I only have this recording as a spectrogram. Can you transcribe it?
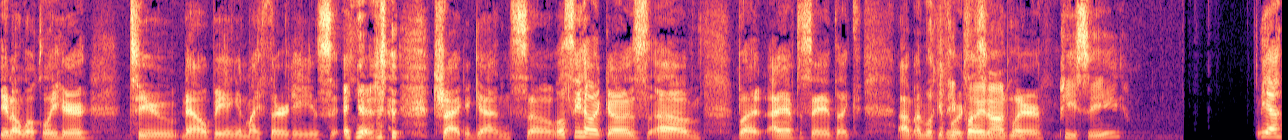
you know, locally here, to now being in my 30s and trying again. So we'll see how it goes. Um, but I have to say, like, um, I'm looking you forward to the single on player. pc Yeah,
